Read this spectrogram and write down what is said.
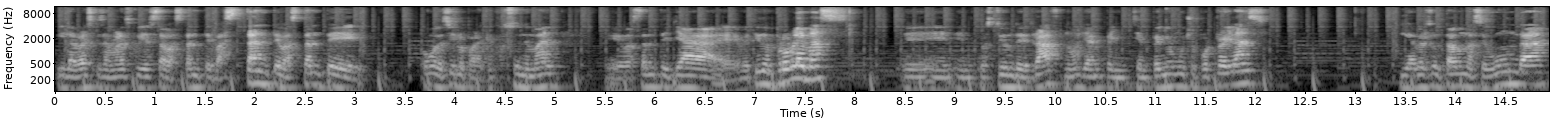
Y la verdad es que San Francisco ya está bastante, bastante, bastante, ¿cómo decirlo para que no suene mal? Eh, bastante ya eh, metido en problemas eh, en, cuestión de draft, ¿no? Ya se empeñó mucho por Trey Lance y haber soltado una segunda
